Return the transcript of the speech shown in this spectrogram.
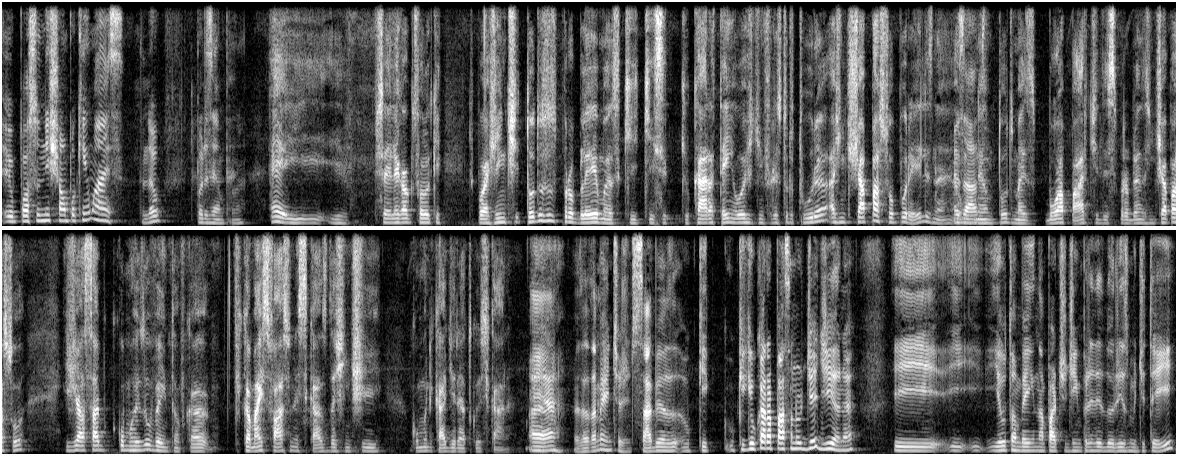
eu posso nichar um pouquinho mais, entendeu? Por exemplo, né? É, e, e isso é legal que tu falou que, tipo, a gente, todos os problemas que, que, esse- que o cara tem hoje de infraestrutura, a gente já passou por eles, né? Exato. Não todos, mas boa parte desses problemas a gente já passou e já sabe como resolver. Então fica, fica mais fácil nesse caso da gente comunicar direto com esse cara. É, exatamente. A gente sabe o que o, que que o cara passa no dia a dia, né? E, e- e eu também, na parte de empreendedorismo de TI,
